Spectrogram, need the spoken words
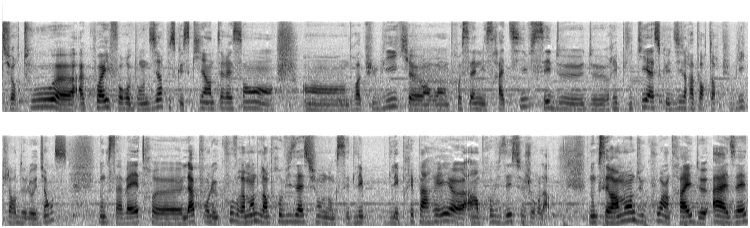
surtout euh, à quoi il faut rebondir, parce que ce qui est intéressant en, droit public, en, procès administratif, c'est de, répliquer à ce que dit le rapporteur public lors de l'audience. Donc ça va être là pour le coup vraiment de l'improvisation, donc c'est de les, préparer à improviser ce jour-là. Donc c'est vraiment du coup un travail de A à Z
